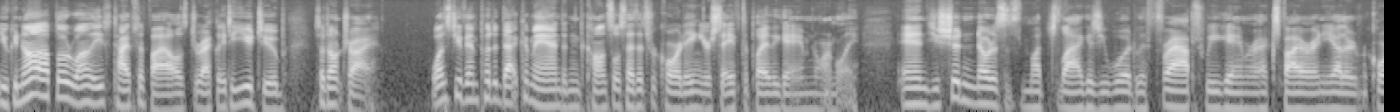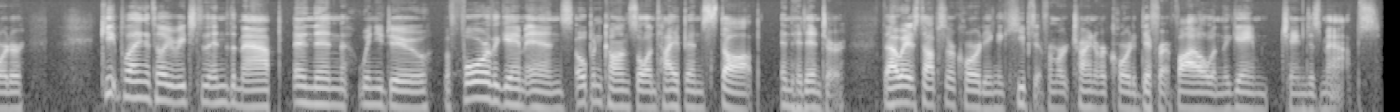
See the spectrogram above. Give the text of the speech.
You cannot upload one of these types of files directly to YouTube, so don't try. Once you've inputted that command and the console says it's recording, you're safe to play the game normally. And you shouldn't notice as much lag as you would with Fraps, WeGame, or Xfire, or any other recorder. Keep playing until you reach to the end of the map, and then when you do, before the game ends, open console and type in stop and hit enter. That way it stops the recording and keeps it from trying to record a different file when the game changes maps.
